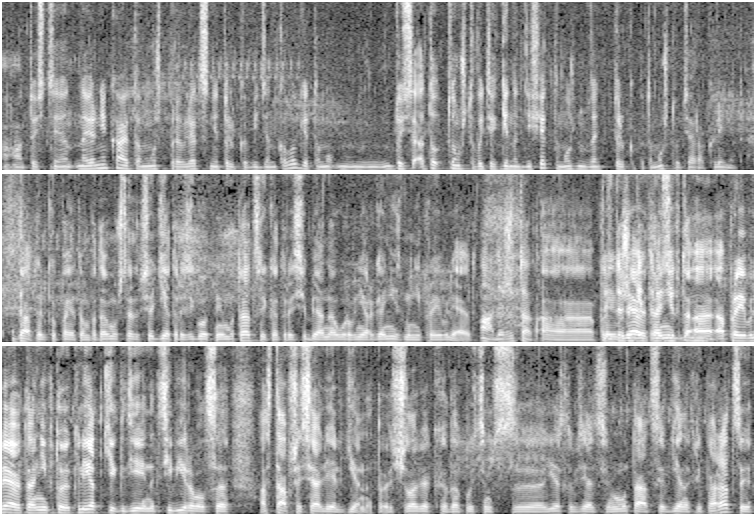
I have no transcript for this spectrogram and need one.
Ага, то есть э, наверняка это может проявляться не только в виде онкологии, это, то есть о том, что в этих генах дефекты, можно узнать только потому, что у тебя рак или нет. Да, только поэтому, потому что это все гетерозиготные мутации, которые себя на уровне организма не проявляют. А, даже так? А, проявляют, гетерозиг... они в, а, а проявляют они в той клетке, где инактивировался оставшийся аллель гена. То есть человек, допустим, с, если взять мутации в генах репарации,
